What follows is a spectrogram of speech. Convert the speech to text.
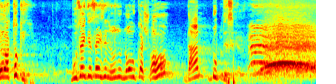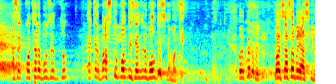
এর অর্থ কি? বুঝাইতে চাইছে যে, হুজুর, নৌকা সহ দান ডুব দিছে আচ্ছা কথাটা বোঝেন তো। একের বাস্তব বলতেছে, একজনে বলতেছে আমাকে। ওই ওখানে বসে- ওই চাষা ভাই আসছিল।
